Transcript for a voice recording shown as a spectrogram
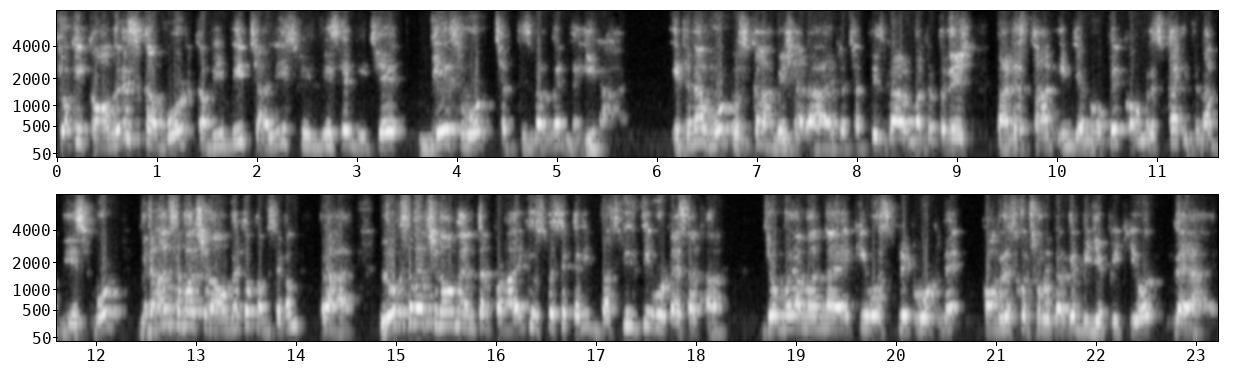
क्योंकि कांग्रेस का वोट कभी भी 40 फ़ीसदी से नीचे बेस वोट छत्तीसगढ़ में नहीं रहा है। इतना वोट उसका हमेशा रहा है। जो छत्तीसगढ़ मध्य प्रदेश राजस्थान इन जगहों पे कांग्रेस का इतना बेस वोट विधानसभा चुनाव में तो कम से कम रहा है। लोकसभा चुनाव में अंतर पड़ा है कि उसमें से करीब दस फ़ीसदी वोट ऐसा था जो मेरा मानना है कि वो स्प्लिट वोट में कांग्रेस को छोड़ करके बीजेपी की ओर गया है।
